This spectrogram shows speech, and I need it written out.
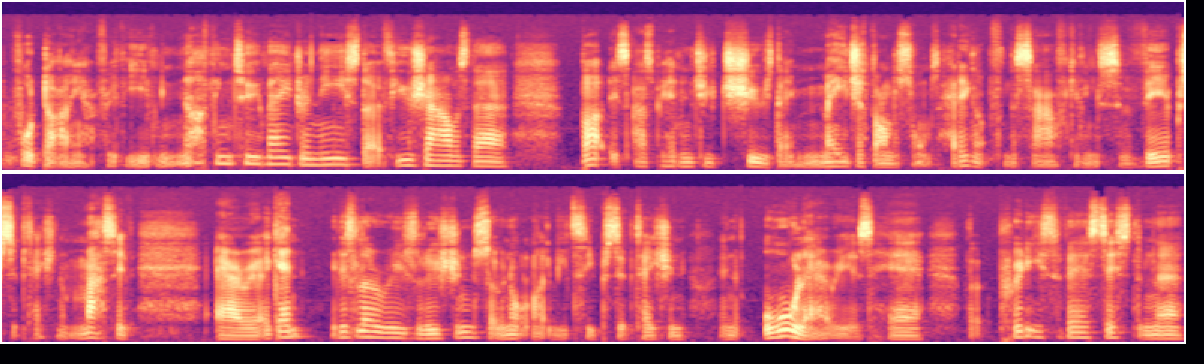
before dying out through the evening. Nothing too major in the east, though, a few showers there, but it's as we head into Tuesday, major thunderstorms heading up from the south, giving severe precipitation, a massive area. Again, it is low resolution, so we're not likely to see precipitation in all areas here, but pretty severe system there,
